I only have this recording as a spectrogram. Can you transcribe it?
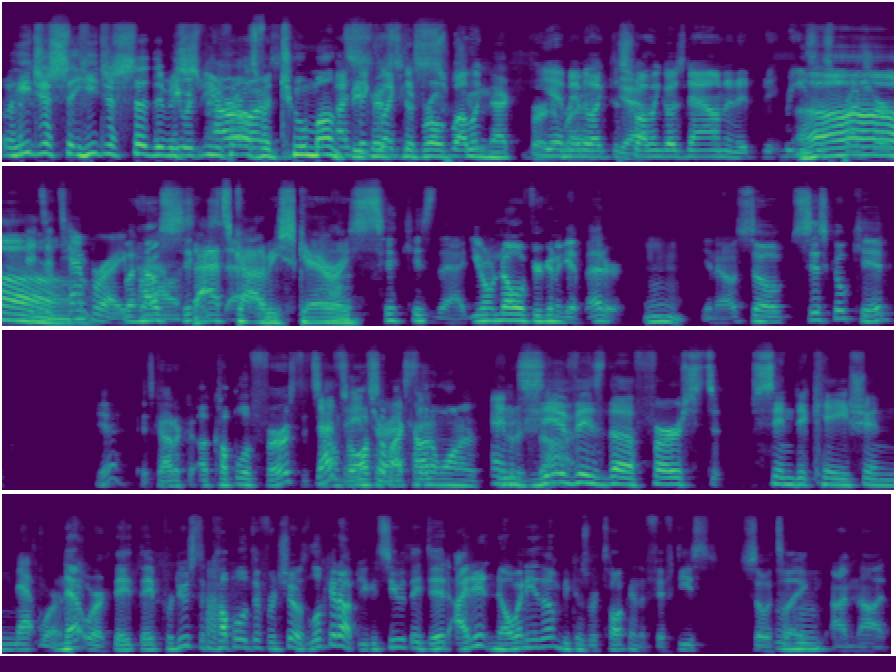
Well, he just he just said that He he was was, paralyzed for two months. I think because like he the broke two swelling. neck Yeah, maybe like the Yeah. swelling goes down and it, it eases Oh. pressure. It's a temporary But how paralysis. sick- That's is got to that? be How scary. sick is that? You don't know if you're gonna get better. Mm. You know, so Cisco Kid, yeah, it's got a, a couple of firsts. It That's sounds awesome. I kind of want to. And Ziv is the first syndication network. network. They they produced a Huh. couple of different shows. Look it up. You can see what they did. I didn't know any of them because we're talking the 50s, so it's like Mhm. I'm not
